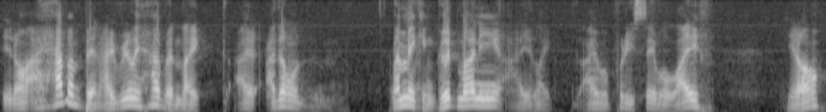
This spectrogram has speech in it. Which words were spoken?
You know, I haven't been. I really haven't. Like, I, I don't. I'm making good money. I like. I have a pretty stable life. You know,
